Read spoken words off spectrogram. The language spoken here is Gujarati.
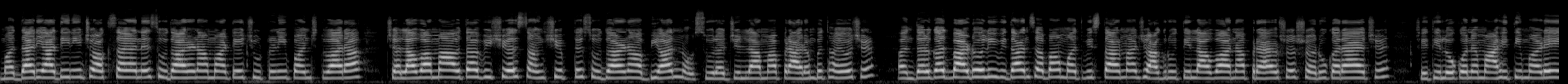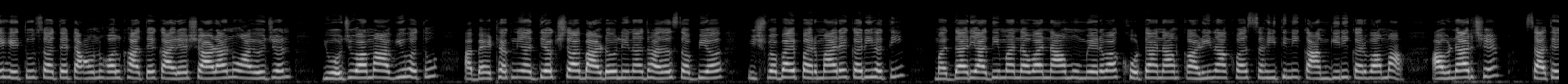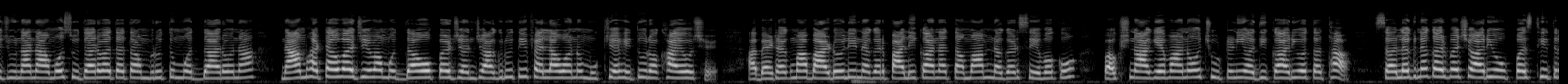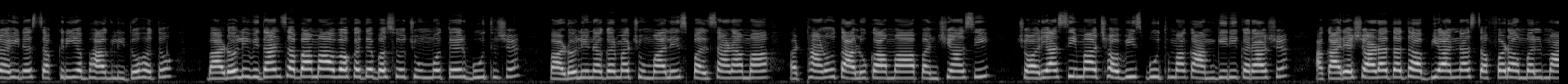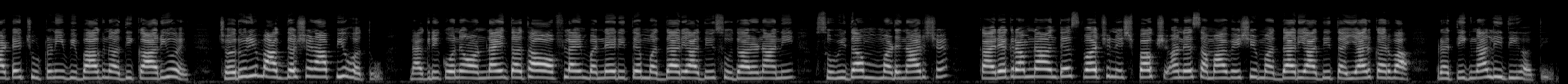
મતદાર યાદીની ચોકસાઈ અને સુધારણા માટે ચૂંટણી પંચ દ્વારા ચલાવવામાં આવતા વિશેષ સંક્ષિપ્ત સુધારણા અભિયાનનો સુરત જિલ્લામાં પ્રારંભ થયો છે. અંતર્ગત બારડોલી વિધાનસભા મત વિસ્તારમાં જાગૃતિ લાવવાના પ્રયાસો શરૂ કરાયા છે. જેથી લોકોને માહિતી મળે એ હેતુ સાથે ટાઉન હોલ ખાતે કાર્યશાળાનું આયોજન યોજવામાં આવ્યું હતું. આ બેઠકની અધ્યક્ષતા બારડોલીના ધારાસભ્ય ઈશ્વરભાઈ પરમારે કરી હતી. મતદાર યાદીમાં નવા નામ ઉમેરવા, ખોટા નામ કાઢી નાખવા સહિતની કામગીરી કરવામાં આવનાર છે. સાથે જૂના નામો સુધારવા તથા મૃત મતદારોના નામ હટાવવા જેવા મુદ્દાઓ પર જનજાગૃતિ ફેલાવવાનો મુખ્ય હેતુ રખાયો છે. આ બેઠકમાં બારડોલી નગરપાલિકાના તમામ નગરસેવકો, પક્ષના આગેવાનો, ચૂંટણી અધિકારીઓ તથા સંલગ્ન કર્મચારીઓ ઉપસ્થિત રહીને સક્રિય ભાગ લીધો હતો. બારડોલી વિધાનસભામાં આ વખતે બસો ચુમ્મોતેર બૂથ છે. બારડોલી નગરમાં ચુમ્માલીસ, પલસાણામાં અઠ્ઠાણું, તાલુકામાં પંચ્યાસી, ચોર્યાસીમાં છવ્વીસ બૂથમાં કામગીરી કરાશે. આ કાર્યશાળા તથા અભિયાનના સફળ અમલ માટે ચૂંટણી વિભાગના અધિકારીઓએ જરૂરી માર્ગદર્શન આપ્યું હતું. નાગરિકોને ઓનલાઈન તથા ઓફલાઈન બંને રીતે મતદાર યાદી સુધારણાની સુવિધા મળનાર છે. કાર્યક્રમના અંતે સ્વચ્છ, નિષ્પક્ષ અને સમાવેશી મતદાર યાદી તૈયાર કરવા પ્રતિજ્ઞા લીધી હતી.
